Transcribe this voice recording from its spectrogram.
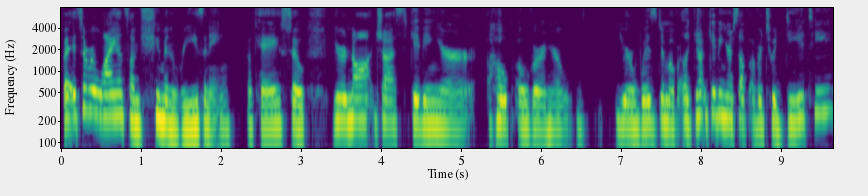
But it's a reliance on human reasoning okay? So you're not just giving your hope over and your your wisdom over like you're not giving yourself over to a deity.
